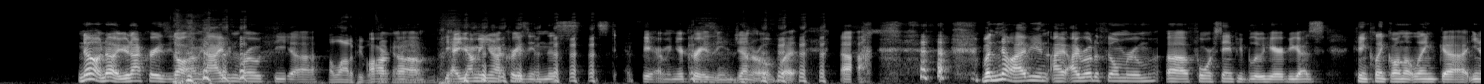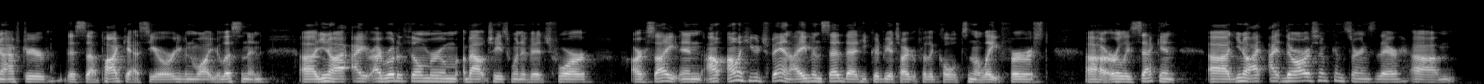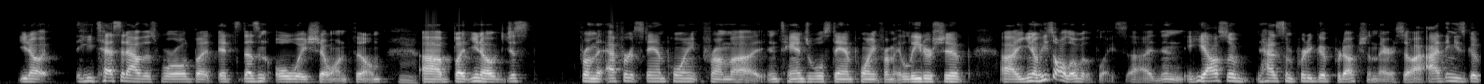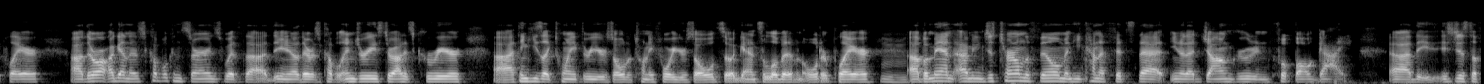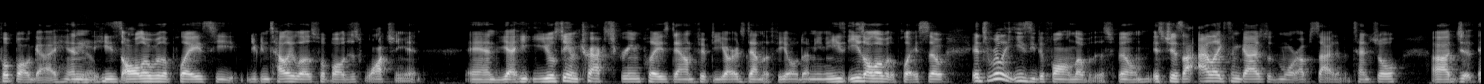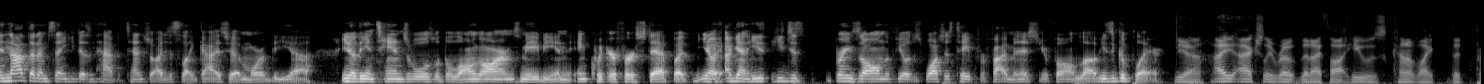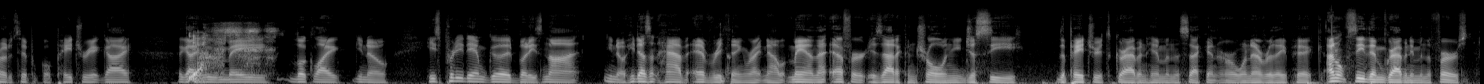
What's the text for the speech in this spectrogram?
No, no, you're not crazy at all. I mean, I even wrote the. Uh, a lot of people our, think I uh, am. yeah, I mean, you're not crazy in this stance here. I mean, you're crazy in general, but, uh, but no, I mean, I, I wrote a film room uh, for Stampede Blue here. If you guys can click on the link, uh, you know, after this uh, podcast here, or even while you're listening, uh, you know, I, I wrote a film room about Chase Winovich for our site, and I'm a huge fan. I even said that he could be a target for the Colts in the late first, uh, early second. Uh, you know, I, I, there are some concerns there. Um, you know, he tested out of this world, but it doesn't always show on film. Hmm. Uh, but you know, just from an effort standpoint, from an intangible standpoint, from a leadership, uh, you know, he's all over the place. Uh, and he also has some pretty good production there. So I, I think he's a good player. Uh, there are again, there's a couple concerns with, uh, you know, there was a couple injuries throughout his career. Uh, I think he's like 23 years old or 24 years old. So again, it's a little bit of an older player. Mm-hmm. but man, I mean, just turn on the film and he kind of fits that, you know, that Jon Gruden football guy. Uh, the, he's just a football guy, and yep. he's all over the place. He, you can tell he loves football just watching it. And yeah, he, you'll see him track screenplays down 50 yards down the field. I mean, he's, he's all over the place. So it's really easy to fall in love with this film. It's just I, I like some guys with more upside and potential. Uh, just, and not that I'm saying he doesn't have potential. I just like guys who have more of the uh, you know the intangibles with the long arms maybe and, and quicker first step. But you know, again, he he just brings it all on the field. Just watch his tape for five minutes and you fall in love. He's a good player. Yeah, I actually wrote that I thought he was kind of like the prototypical Patriot guy, the guy yeah. who may look like you know he's pretty damn good, but he's not. You know, he doesn't have everything right now. But man, that effort is out of control, and you just see the Patriots grabbing him in the second or whenever they pick. I don't see them grabbing him in the first,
